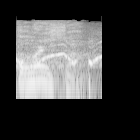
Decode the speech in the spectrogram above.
con esa.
